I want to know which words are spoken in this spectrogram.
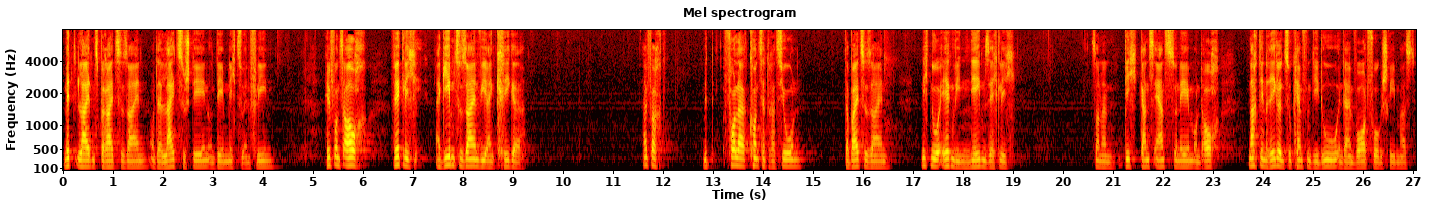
mitleidensbereit zu sein, unter Leid zu stehen und dem nicht zu entfliehen. Hilf uns auch, wirklich ergeben zu sein wie ein Krieger. Einfach mit voller Konzentration dabei zu sein, nicht nur irgendwie nebensächlich, sondern dich ganz ernst zu nehmen und auch nach den Regeln zu kämpfen, die du in deinem Wort vorgeschrieben hast.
